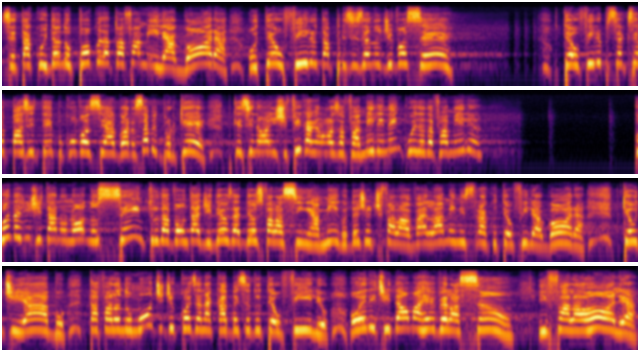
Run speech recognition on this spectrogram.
você está cuidando pouco da tua família. Agora o teu filho está precisando de você. O teu filho precisa que você passe tempo com você agora. Sabe por quê? Porque senão a gente fica na nossa família e nem cuida da família. Quando a gente está no, no, centro da vontade de Deus, é Deus fala assim, amigo, deixa eu te falar, vai lá ministrar com o teu filho agora, porque o diabo está falando um monte de coisa na cabeça do teu filho, ou ele te dá uma revelação e fala: olha,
